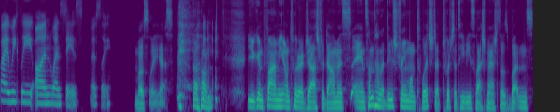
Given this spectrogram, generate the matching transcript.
bi weekly on Wednesdays mostly. Mostly, yes. um, you can find me on Twitter at Josh Stradamus, and sometimes I do stream on Twitch at twitch.tv slash mash those buttons.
